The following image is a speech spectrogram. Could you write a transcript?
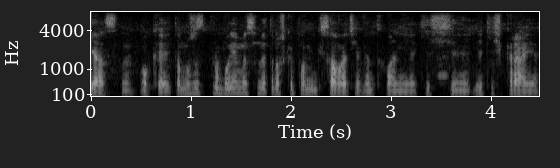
Jasne, okej, to może spróbujemy sobie troszkę pomiksować ewentualnie jakieś, e, jakieś kraje.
